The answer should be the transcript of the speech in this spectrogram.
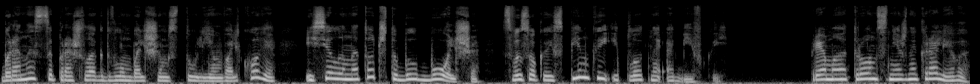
Баронесса прошла к двум большим стульям в Алькове и села на тот, что был больше, с высокой спинкой и плотной обивкой. Прямо трон снежной королевы.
